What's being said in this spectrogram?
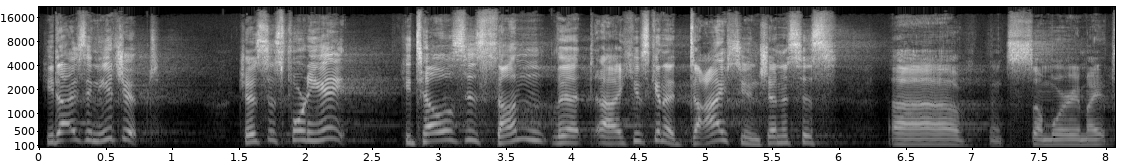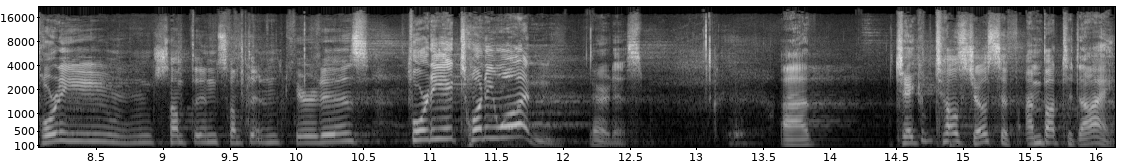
He dies in Egypt. Genesis 48. He tells his son that uh, he's going to die soon. Genesis, uh, it's somewhere in my 40 something, something, here it is. 48 21. There it is. Uh, Jacob tells Joseph, I'm about to die,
